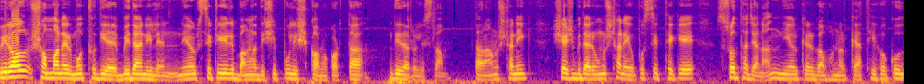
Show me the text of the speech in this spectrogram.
বিরল সম্মানের মধ্য দিয়ে বিদায় নিলেন নিউ ইয়র্ক সিটির বাংলাদেশি পুলিশ কর্মকর্তা দিদারুল ইসলাম। তার আনুষ্ঠানিক শেষ বিদায়ের অনুষ্ঠানে উপস্থিত থেকে শ্রদ্ধা জানান নিউ ইয়র্কের governor Kathy Hochul,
